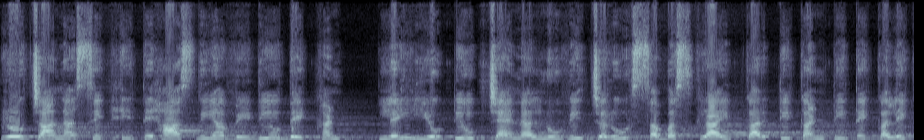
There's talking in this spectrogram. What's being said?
ਰੋਜ਼ਾਨਾ ਸਿੱਖ ਇਤਿਹਾਸ ਦੀਆਂ ਵੀਡੀਓ ਦੇਖਣ ਲਈ YouTube ਚੈਨਲ ਨੂੰ ਵੀ ਜਰੂਰ ਸਬਸਕ੍ਰਾਈਬ ਕਰਕੇ ਘੰਟੀ ਤੇ ਕਲਿੱਕ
